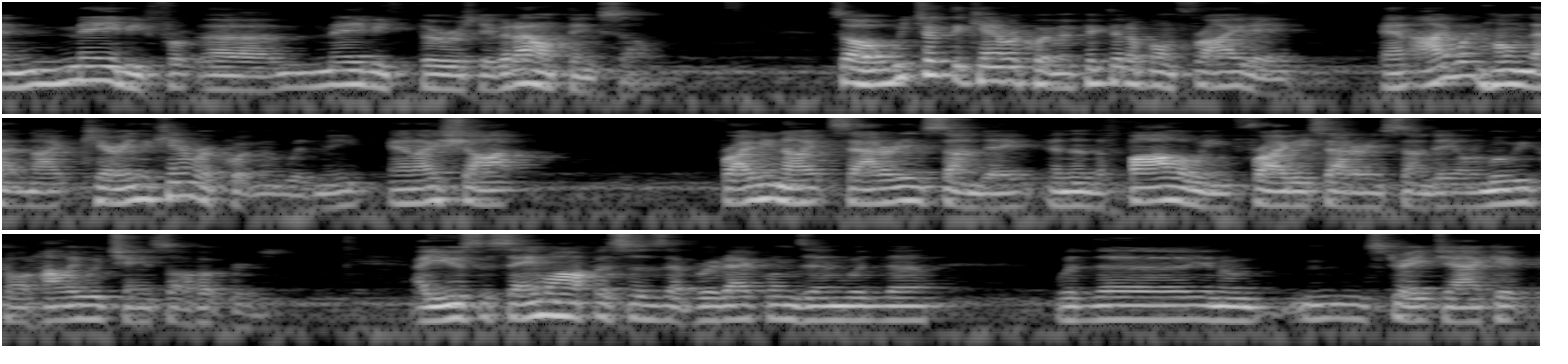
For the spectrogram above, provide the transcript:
and maybe for uh, maybe Thursday, but I don't think so. So we took the camera equipment, picked it up on Friday, and I went home that night carrying the camera equipment with me, and I shot Friday night, Saturday, and Sunday, and then the following Friday, Saturday, and Sunday on a movie called Hollywood Chainsaw Hookers. I used the same offices that Britt Ekland's in with the with the you know mm, straight jacket.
